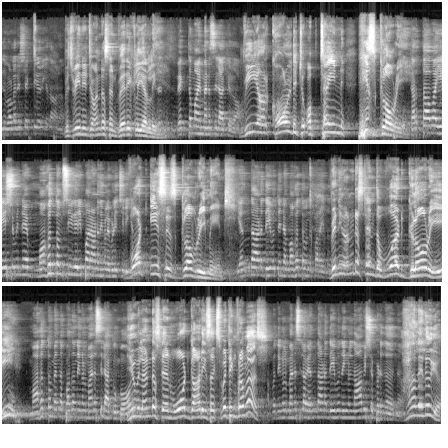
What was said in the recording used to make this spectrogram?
ഇത് വളരെ ശക്തിയേറിയതാണ് which we need to understand very clearly വ്യക്തമായി മനസ്സിലാക്കുക we are called to obtain his glory കർത്താവ് യേശുവിന്റെ മഹത്വം സ്വീകരിപ്പാനാണ് നിങ്ങളെ വിളിച്ചിരിക്കുന്നത് what is his glory means എന്താണ് ദൈവത്തിന്റെ മഹത്വം എന്ന് പറയുന്നത് when you understand the word glory മഹത്വം എന്ന പദം നിങ്ങൾ മനസ്സിലാക്കുമ്പോൾ you will understand what god is expecting from us അപ്പൊ നിങ്ങൾ മനസ്സിലാവും എന്താണ് ദൈവം നിങ്ങൾ ആവശ്യപ്പെടുന്നതെന്ന് hallelujah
